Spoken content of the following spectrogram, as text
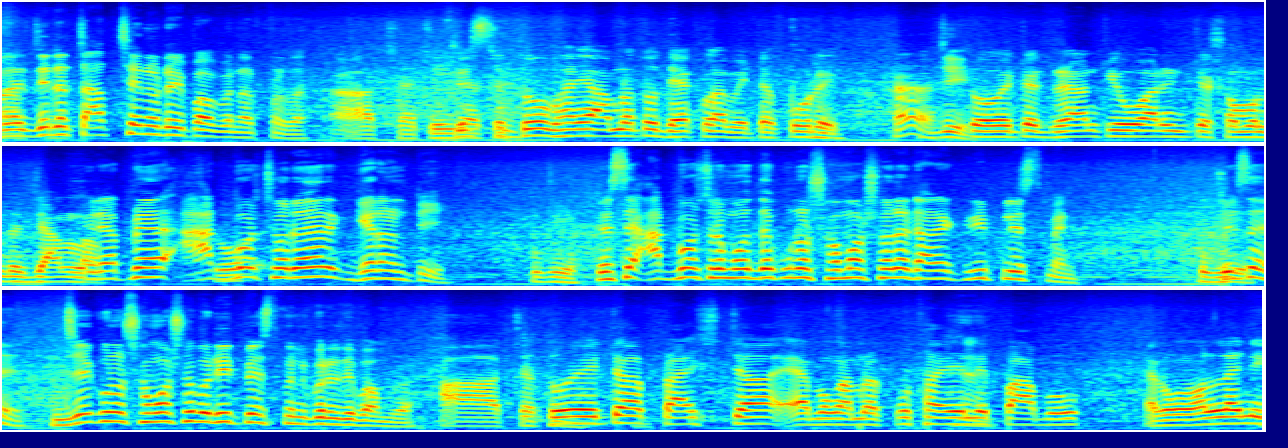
মানে যেটা চাচ্ছেন ওটাই পাবেন আপনারা। আচ্ছা ঠিক আছে। তো ভাই আমরা তো দেখলাম এটা করে হ্যাঁ? তো এটা গ্যারান্টি ওয়ারেন্টি সম্বন্ধে জানলাম। এটা আপনার আট বছরের গ্যারান্টি ঠিক আছে আট বছরের মধ্যে কোনো সমস্যা হলে ডাইরেক্ট রিপ্লেসমেন্ট ঠিক আছে যে কোনো সমস্যা হবে রিপ্লেসমেন্ট করে দেবো আমরা। আচ্ছা তো এটা প্রাইসটা এবং আমরা কোথায় এলে পাবো এবং অনলাইনে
